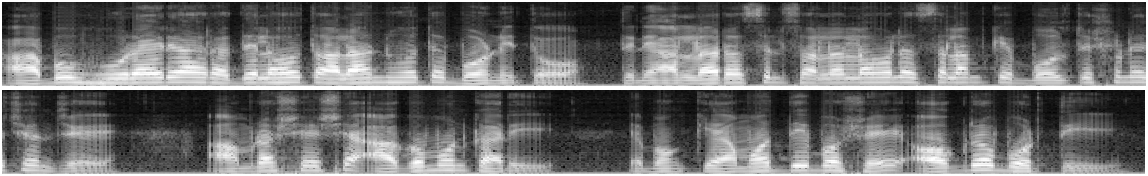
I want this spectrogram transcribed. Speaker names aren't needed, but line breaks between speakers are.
আবু হুরাইরা রদিল্লাহ তালাহ্ন হতে বর্ণিত। তিনি আল্লাহ রসুল সাল্লাহ সাল্লামকে বলতে শুনেছেন যে, আমরা শেষে আগমনকারী এবং কিয়ামত দিবসে অগ্রবর্তী।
